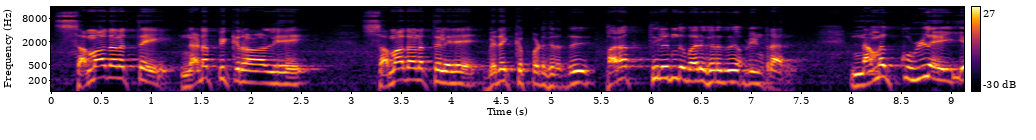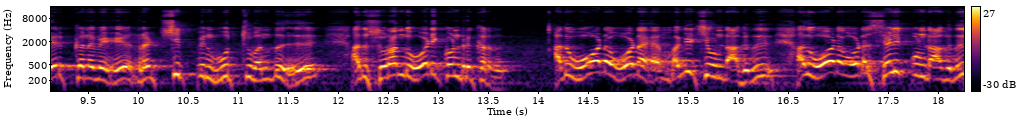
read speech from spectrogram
சமாதானத்தை நடப்பிக்கிறாலே சமாதானத்திலே விதைக்கப்படுகிறது பரத்திலிருந்து வருகிறது அப்படின்றாரு. நமக்குள்ளே ஏற்கனவே ரட்சிப்பின் ஊற்று வந்து அது சுரந்து ஓடிக்கொண்டிருக்கிறது. அது ஓட ஓட மகிழ்ச்சி உண்டாகுது. அது ஓட ஓட செழிப்பு உண்டாகுது.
